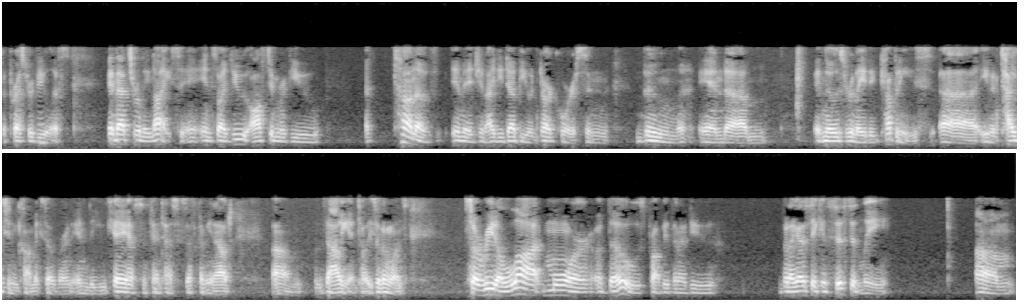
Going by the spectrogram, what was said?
the press review list and that's really nice. And, and so I do often review a ton of Image and IDW and Dark Horse and Boom and um, and those related companies. Uh, even Titan Comics over in, in the UK has some fantastic stuff coming out. Um, Valiant, all these other ones. So I read a lot more of those probably than I do, but I got to say consistently. Um,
